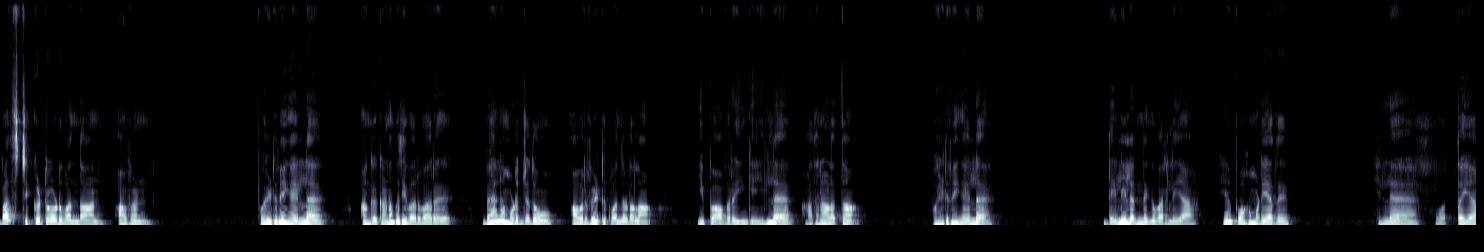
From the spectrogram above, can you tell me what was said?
பஸ் டிக்கெட்டோடு வந்தான் அவன். போயிடுவீங்க இல்லை? அங்கே கணபதி வருவார். வேலை முடிஞ்சதும் அவர் வீட்டுக்கு வந்துடலாம். இப்போ அவர் இங்கே இல்லை அதனால தான் போயிடுவீங்க இல்லை? டெல்லியிலேருந்து இங்கே வரலையா? ஏன் போக முடியாது? இல்லை ஒத்தையா.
